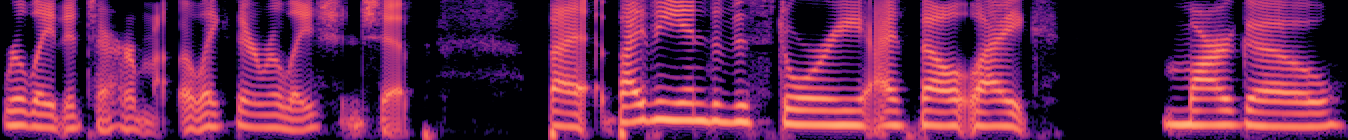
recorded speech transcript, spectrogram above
related to her mother, like their relationship. But by the end of the story, I felt like Margot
